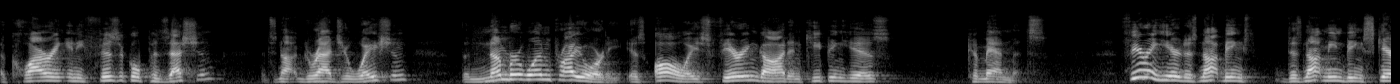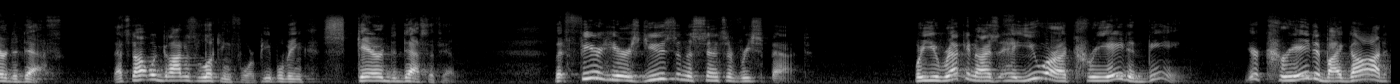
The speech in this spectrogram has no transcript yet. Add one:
acquiring any physical possession, it's not graduation. The number one priority is always fearing God and keeping His commandments. Fearing here does not, being, does not mean being scared to death. That's not what God is looking for, people being scared to death of Him. But fear here is used in the sense of respect, where you recognize that, hey, you are a created being. You're created by God,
